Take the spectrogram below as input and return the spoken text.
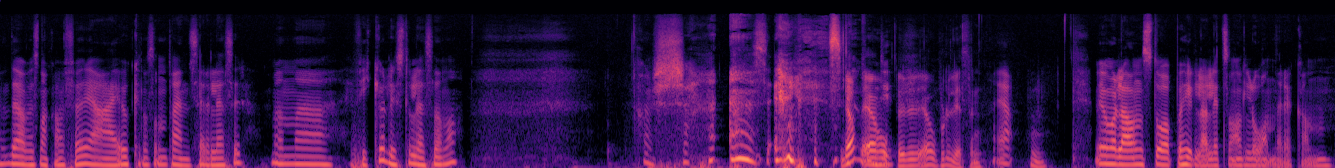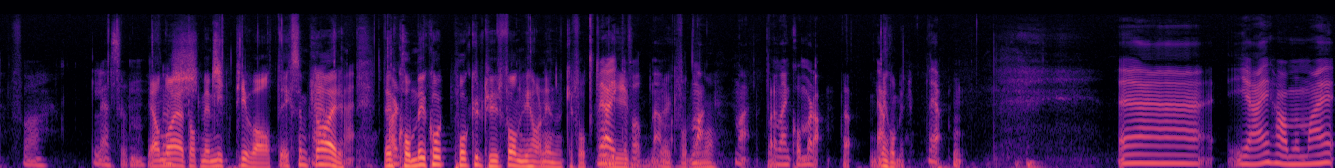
Det har vi snakka om før. Jeg er jo ikke noen sånn tegneserieleser. Men uh, jeg fikk jo lyst til å lese den nå. Kanskje Ja, jeg håper, jeg håper du leser den. Vi må la den stå på hylla litt, sånn at lånere kan få lese den Ja, nå har jeg tatt med mitt private eksemplar. Ja, okay. Den kommer på Kulturfond. Vi har den ennå ikke fått. Vi har ikke fått den ennå. ennå. Nei, men den kommer, da. Ja, Ja. den kommer. Eh, jeg har med meg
